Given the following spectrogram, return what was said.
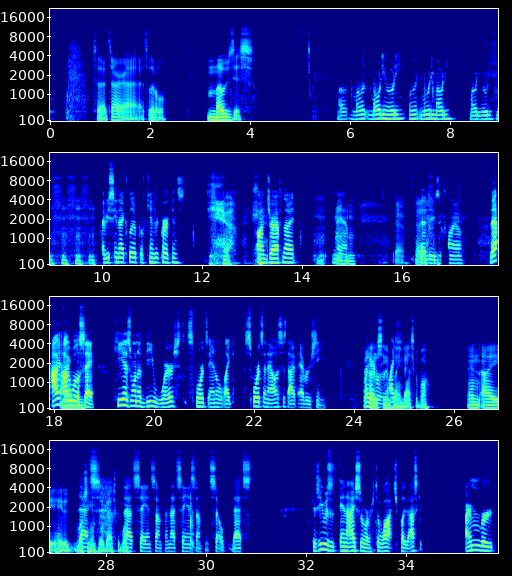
so that's our uh, that's a little Moses. Mo- Mo- Modi Moody, Mo- Moody Modi, Modi Moody. Have you seen that clip of Kendrick Perkins yeah. on draft night? Man. Mhm. Yeah. That dude's a clown. That I, I will Um, say, he is one of the worst sports anal like sports analysts I've ever seen. I'd rather Whatever, see him playing can't- basketball, and I hated watching him play basketball. that's saying something. That's saying something. So that's because he was an eyesore to watch play basketball. I remember,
